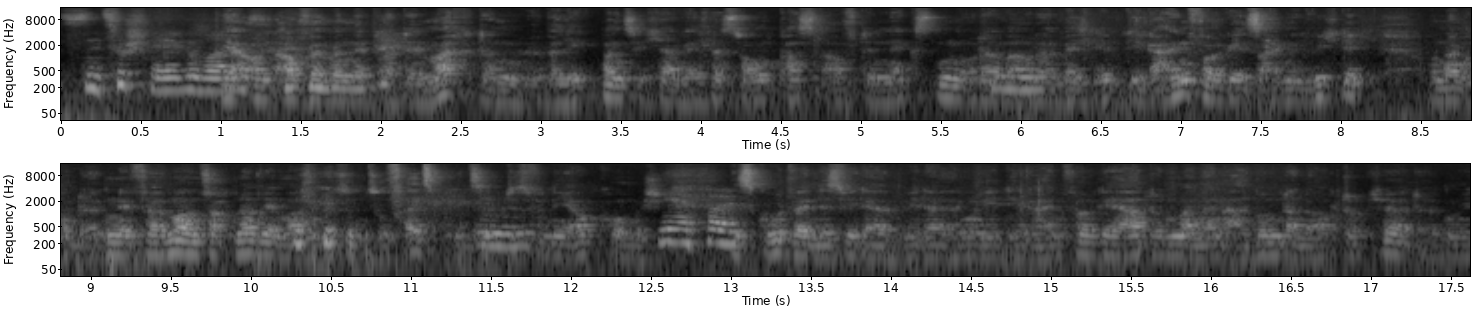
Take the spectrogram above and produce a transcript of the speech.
sind zu schnell geworden. Ja, und auch wenn man eine Platte macht, dann überlegt man sich ja, welcher Song passt auf den nächsten oder, mhm. oder welche, die Reihenfolge ist eigentlich wichtig. Und dann kommt irgendeine Firma und sagt, na, wir machen das im Zufallsprinzip. Das finde ich auch komisch. Ja, voll. Ist gut, wenn das wieder, wieder irgendwie die Reihenfolge hat und man ein Album dann auch durchhört irgendwie.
